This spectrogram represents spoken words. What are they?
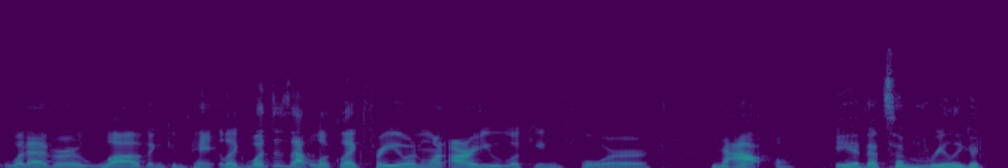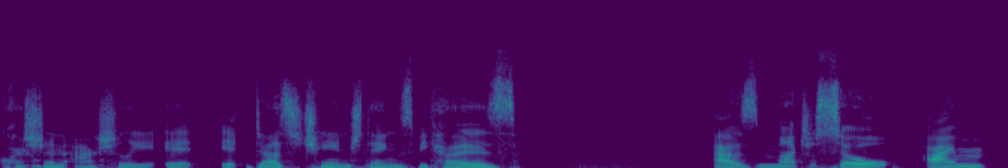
whatever love and companion like what does that look like for you and what are you looking for now? Yeah, that's a really good question. Actually, it it does change things because as much so I'm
